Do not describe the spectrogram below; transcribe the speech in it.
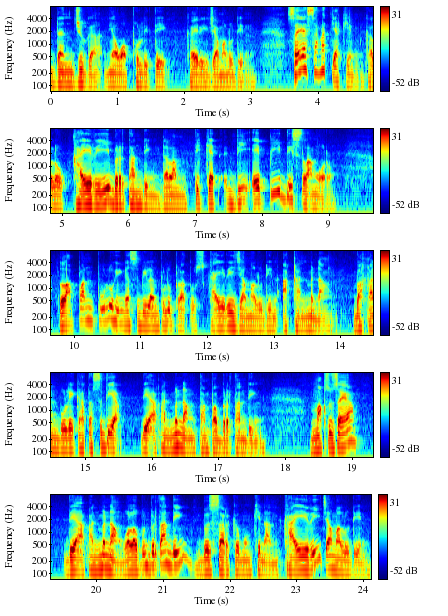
dan juga nyawa politik Khairi Jamaluddin. Saya sangat yakin kalau Khairi bertanding dalam tiket DAP di Selangor 80 hingga 90% Khairi Jamaluddin akan menang. Bahkan boleh kata sedia dia akan menang tanpa bertanding. Maksud saya, dia akan menang walaupun bertanding besar kemungkinan Khairi Jamaluddin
